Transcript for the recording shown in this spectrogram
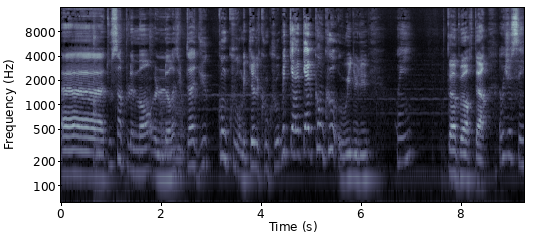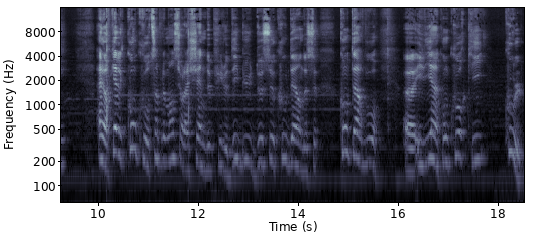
euh, tout simplement le résultat du concours. Mais quel concours? Mais quel, quel concours? Oui, Lulu, Oui, t'es un peu en retard. oui, je sais. Alors, quel concours Tout simplement sur la chaîne depuis le début de ce cooldown, de ce compte à rebours, euh, il y a un concours qui coule.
